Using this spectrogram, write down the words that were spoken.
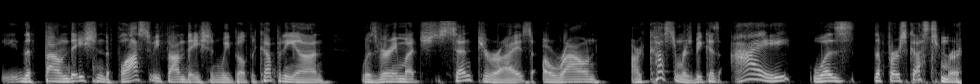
the foundation the philosophy foundation we built the company on was very much centralized around our customers because i was the first customer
